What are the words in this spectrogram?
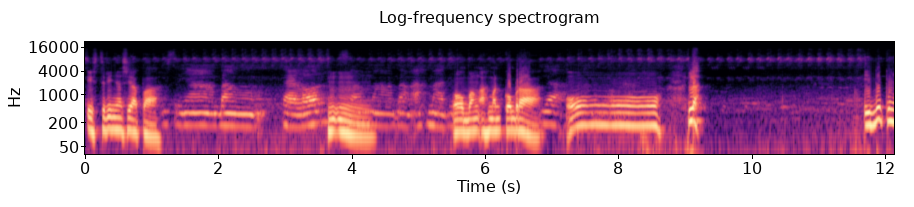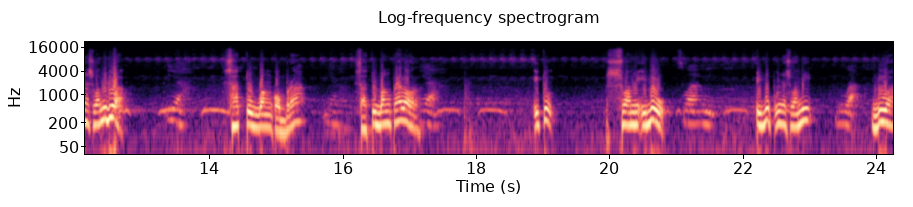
Istrinya siapa? istrinya Bang Pelor Mm-mm. sama Bang Ahmad. Oh, Bang Ahmad Kobra. Iya. Oh. Lah. Ibu punya suami dua. Iya, Satu Bang Kobra, iya, satu Bang Pelor. iya. Itu suami ibu. Suami Ibu punya suami dua. dua.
